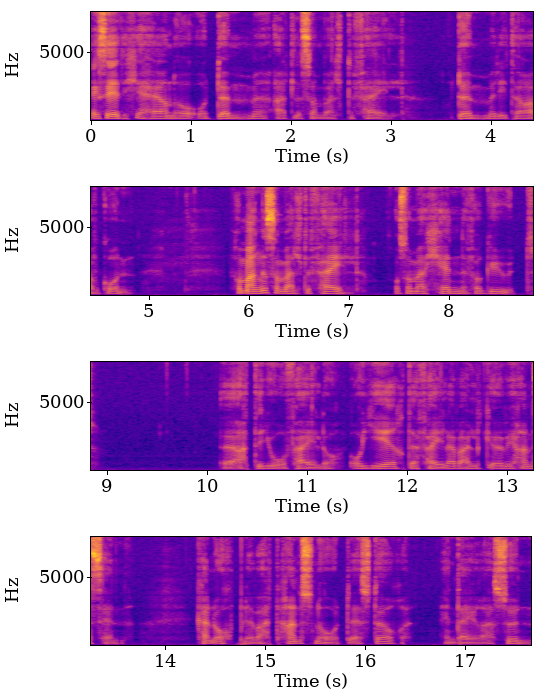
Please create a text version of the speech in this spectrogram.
Jeg sitter ikke her nå og dømmer alle som valgte feil dømmer de til avgrunnen. For mange som valgte feil, og som erkjenner for Gud eh, at de gjorde feil, og gir det feile valget over i hans hender, kan oppleve at Hans nåde er større enn deres synd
